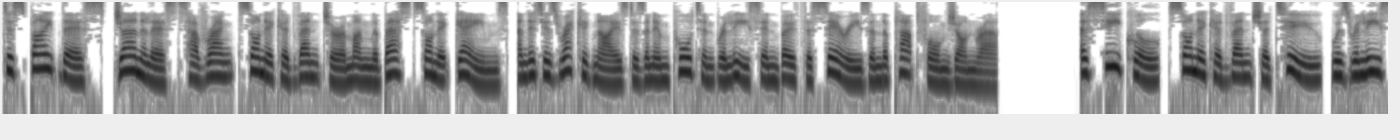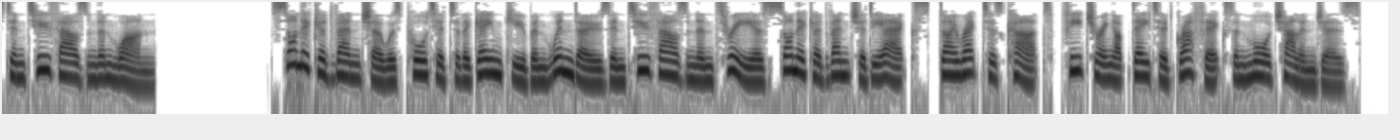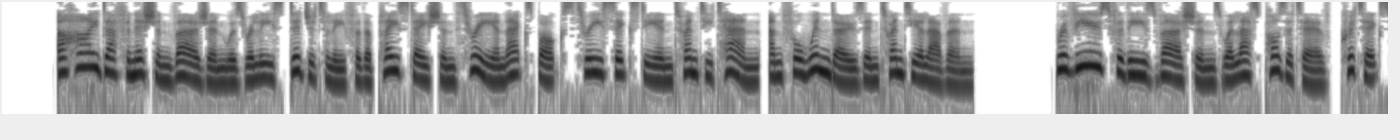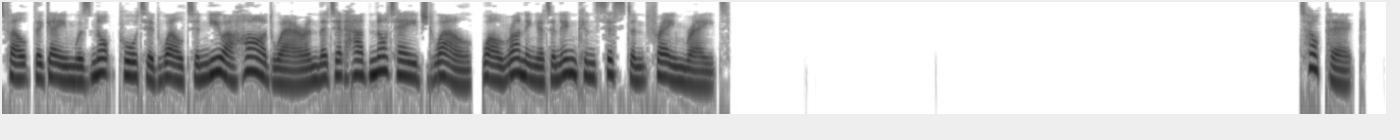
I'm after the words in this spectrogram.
Despite this, journalists have ranked Sonic Adventure among the best Sonic games, and it is recognized as an important release in both the series and the platform genre. A sequel, Sonic Adventure 2, was released in 2001. Sonic Adventure was ported to the GameCube and Windows in 2003 as Sonic Adventure DX, Director's Cut, featuring updated graphics and more challenges. A high-definition version was released digitally for the PlayStation 3 and Xbox 360 in 2010, and for Windows in 2011. Reviews for these versions were less positive, critics felt the game was not ported well to newer hardware and that it had not aged well, while running at an inconsistent frame rate.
